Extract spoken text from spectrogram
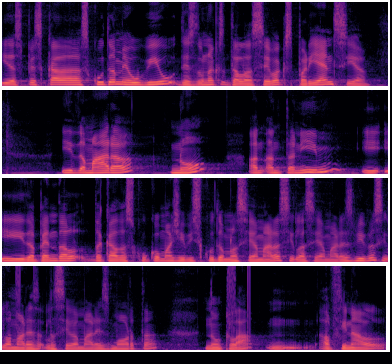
i després cadascú també ho viu des de la seva experiència. I de mare, no? En, en tenim i, i depèn de, de cadascú com hagi viscut amb la seva mare, si la seva mare és viva, si la, mare, la seva mare és morta, no, clar, mm, al final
